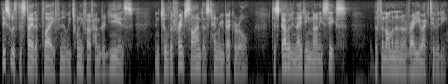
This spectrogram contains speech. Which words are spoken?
This was the state of play for nearly 2500 years, until the French scientist Henri Becquerel discovered in 1896 the phenomenon of radioactivity.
